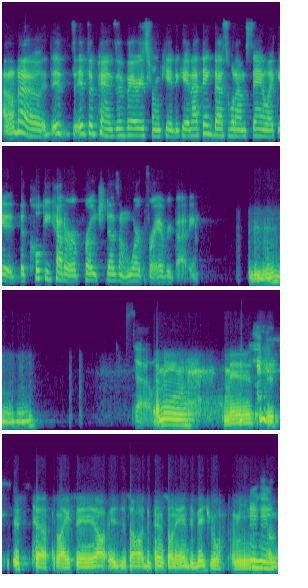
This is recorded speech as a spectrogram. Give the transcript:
I don't know. It, it it depends. It varies from kid to kid. And I think that's what I'm saying. Like it the cookie cutter approach doesn't work for everybody. hmm hmm So I mean, man, it's, it's it's tough. Like I said, it all it just all depends on the individual. I mean, Mhm. some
